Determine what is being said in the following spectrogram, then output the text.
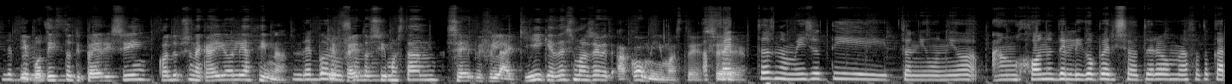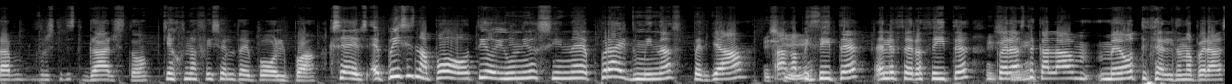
Δεν μπορούσε. Υποτίθεται ότι πέρυσι κόντεψε να καεί όλη η Αθήνα. Δεν και μπορούσαμε. φέτος ήμασταν σε επιφυλακή και δεν συμμαζεύεται. Ακόμη είμαστε σε. Φέτος νομίζω ότι τον Ιούνιο αγχώνονται λίγο περισσότερο με αυτό το καράβι που βρίσκεται στην Κάριστο και έχουν αφήσει όλα τα υπόλοιπα. Ξέρεις, επίσης να πω ότι ο Ιούνιος είναι Pride μήνας, παιδιά. Ισχύει. Αγαπηθείτε, ελευθερωθείτε. Ισχύει. Περάστε καλά με ό,τι θέλετε να περάσετε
